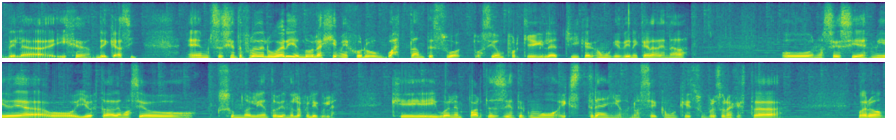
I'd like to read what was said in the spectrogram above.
de, la hija de Cassie, em, se siente fuera de lugar y el doblaje mejoró bastante su actuación porque la chica como que tiene cara de nada. O no sé si es mi idea o yo estaba demasiado somnoliento viendo la película. Que igual en parte se siente como extraño, no sé, como que su personaje está bueno,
